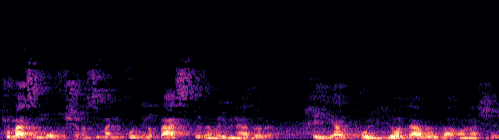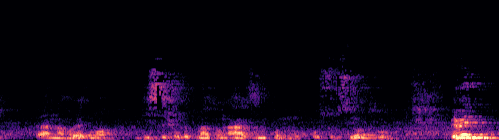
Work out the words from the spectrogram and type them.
چون بحث موضوع شناسی من خود اینو بحث بدم ببین نداره. خیلی هم کلیات اول بقا نشه. در نهایت ما لیستش رو خدمتتون عرض می‌کنیم خصوصیات رو ببین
